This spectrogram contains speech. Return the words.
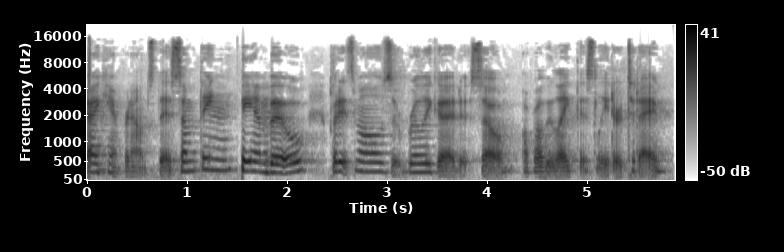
I can't pronounce this, something bamboo, but it smells really good. So I'll probably like this later today.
